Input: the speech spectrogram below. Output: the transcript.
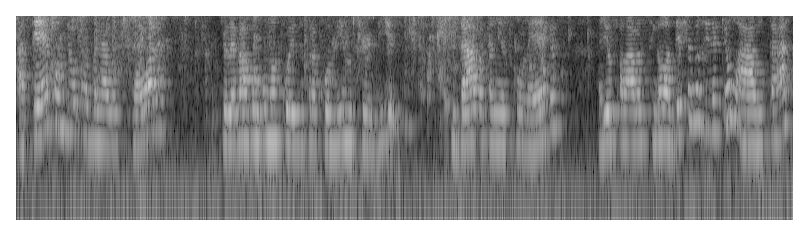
Até quando eu trabalhava fora, que eu levava alguma coisa para comer no serviço, e dava para minhas colegas, aí eu falava assim, ó, deixa a vasilha que eu lavo, tá?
